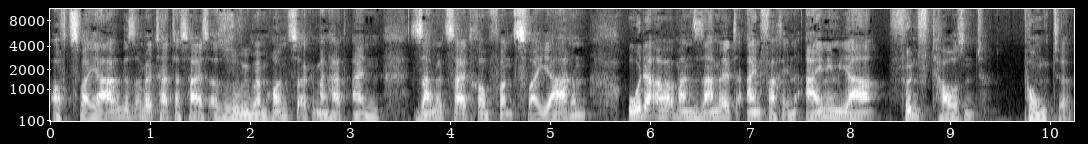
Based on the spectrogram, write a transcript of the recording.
auf zwei Jahre gesammelt hat. Das heißt also so wie beim Hornstock, man hat einen Sammelzeitraum von zwei Jahren oder aber man sammelt einfach in einem Jahr 5000 Punkte.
